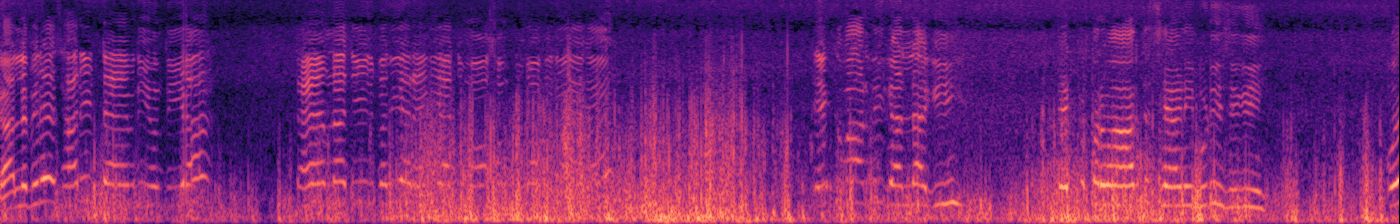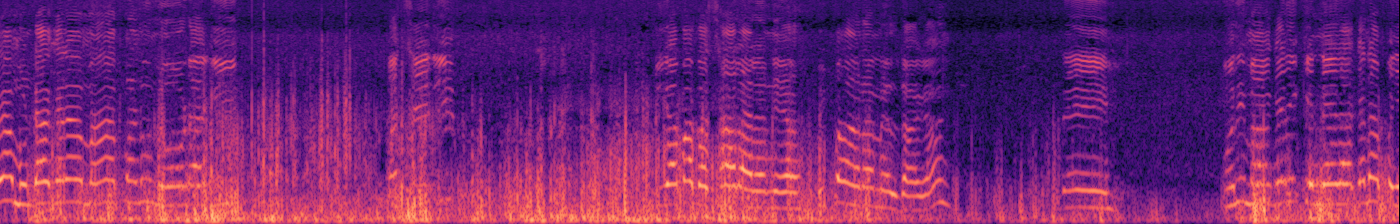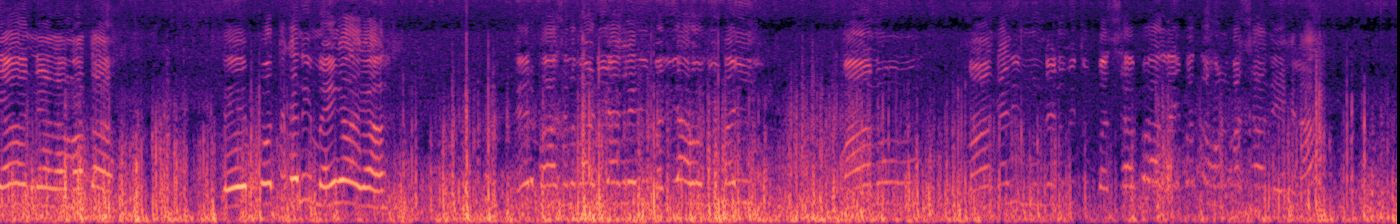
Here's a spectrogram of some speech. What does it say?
ਗੱਲ ਵੀਰੇ ਸਾਰੀ ਟਾਈਮ ਦੀ ਹੁੰਦੀ ਆ। ਟਾਈਮ ਨਾਲ ਚੀਜ਼ ਵਧੀਆ ਰਹਿੰਦੀ ਅੱਜ ਮੌਸਮ ਪੂਰਾ ਵਧੀਆ ਹੈਗਾ। ਇੱਕ ਵਾਰ ਦੀ ਗੱਲ ਆ ਗਈ। ਇੱਕ ਪਰਿਵਾਰ 'ਚ ਸਿਆਣੀ ਬੁੜੀ ਸੀਗੀ। ਉਹਦਾ ਮੁੰਡਾ ਕਹਿੰਦਾ, ਮਾਂ, ਆਪਾਂ ਨੂੰ ਲੋੜ ਆ ਗਈ ਬੱਚੇ ਦੀ ਵੀ ਆਪਾਂ ਬੱਸਾਂ ਲੈ ਲੈਂਦੇ ਆ ਵੀ ਭਾਅ ਨਾ ਮਿਲਦਾਗਾ ਤੇ ਉਹਦੀ ਮਾਂ ਕਹਿੰਦੀ, ਕਿੰਨੇ ਦਾ? ਕਹਿੰਦਾ 50 ਅੰਨਿਆਂ ਦਾ ਮਾਤਾ। ਤੇ ਪੁੱਤ ਕਹਿੰਦੀ, ਮਹਿੰਗਾ ਹੈਗਾ। ਫਿਰ ਫਸਲ ਵਾੜੀ ਅਗਲੇ ਦੀ ਵਧੀਆ ਹੋ ਗਈ ਬਾਈ ਮਾਂ ਨੂੰ ਮਾਂ ਕਹਿੰਦੀ ਮੁੰਡੇ ਨੂੰ ਵੀ ਤੂੰ ਬੱਸਾਂ ਭਾਲ ਲਈ ਪੁੱਤ ਹੁਣ ਬੱਸਾਂ ਦੇਖ ਲਾ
